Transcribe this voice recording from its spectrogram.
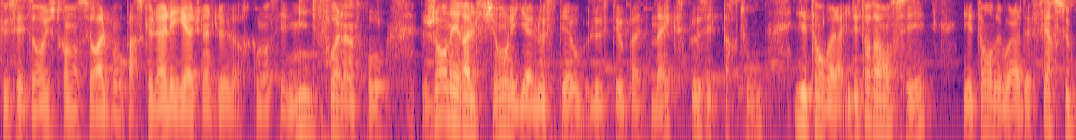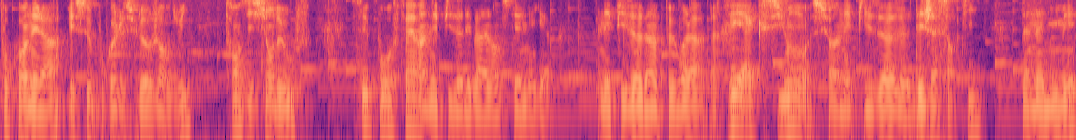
que cet enregistrement sera le bon, parce que là, les gars, je viens de le recommencer mille fois l'intro. J'en ai ras fion, les gars, l'ostéo- l'ostéopathe m'a explosé de partout. Il est temps, voilà, il est temps d'avancer, il est temps de, voilà, de faire ce pourquoi on est là, et ce pourquoi je suis là aujourd'hui. Transition de ouf, c'est pour faire un épisode, eh ben, à l'ancienne, les gars. Un épisode un peu, voilà, réaction sur un épisode déjà sorti d'un animé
